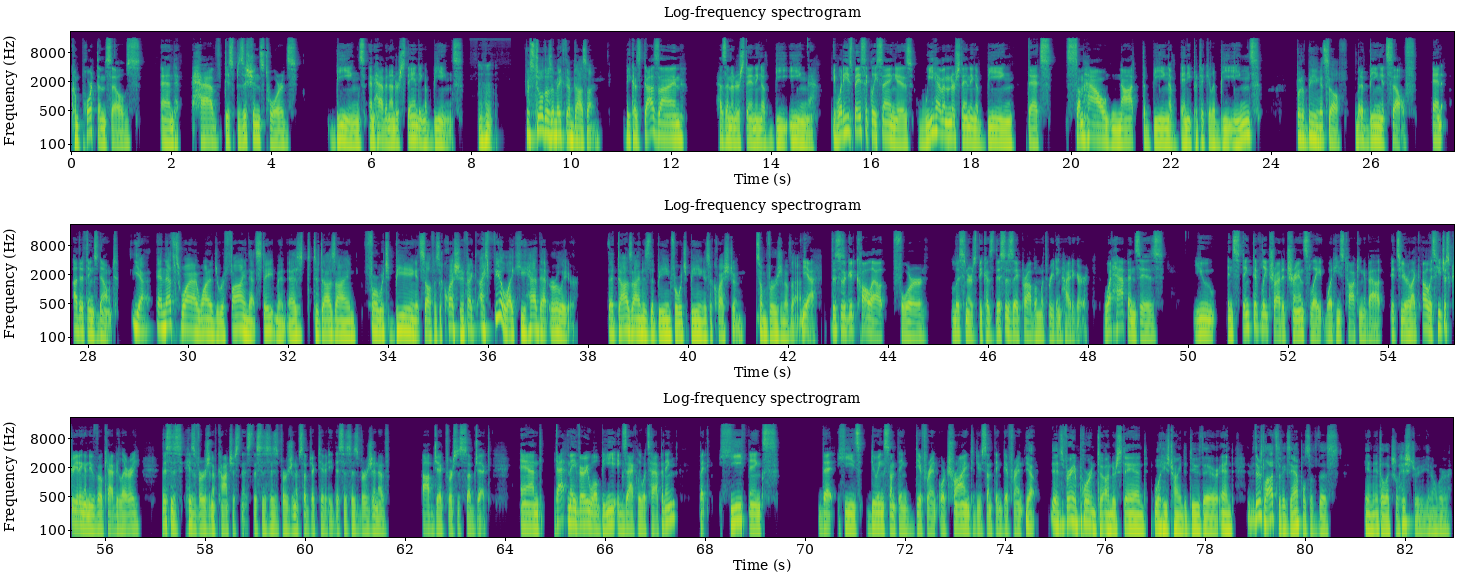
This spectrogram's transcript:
comport themselves and have dispositions towards beings and have an understanding of beings. Mm-hmm. It still doesn't make them Dasein. Because Dasein has an understanding of being. What he's basically saying is we have an understanding of being that's somehow not the being of any particular beings, but of being itself. But of being itself. And other things don't. Yeah. And that's why I wanted to refine that statement as to Dasein for which being itself is a question. In fact, I feel like he had that earlier, that Dasein is the being for which being is a question, some version of that. Yeah. This is a good call out for listeners because this is a problem with reading Heidegger. What happens is you instinctively try to translate what he's talking about. It's you're like, oh, is he just creating a new vocabulary? This is his version of consciousness. This is his version of subjectivity. This is his version of object versus subject. And that may very well be exactly what's happening, but he thinks that he's doing something different or trying to do something different. Yeah. It's very important to understand what he's trying to do there. And there's lots of examples of this in intellectual history, you know, where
